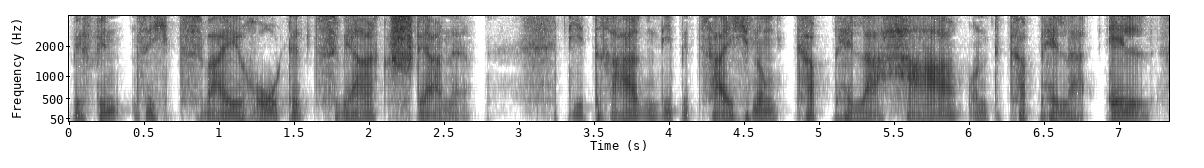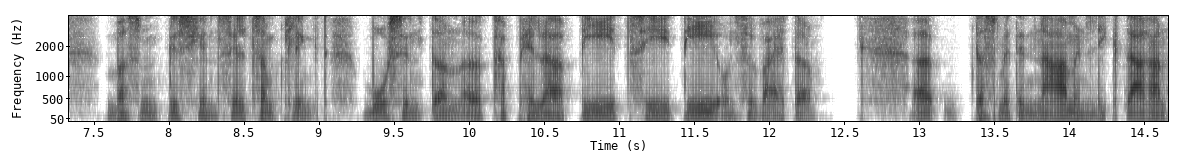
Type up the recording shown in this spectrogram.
befinden sich zwei rote Zwergsterne. Die tragen die Bezeichnung Capella H und Capella L, was ein bisschen seltsam klingt. Wo sind dann äh, Capella B, C, D und so weiter? Äh, das mit den Namen liegt daran,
